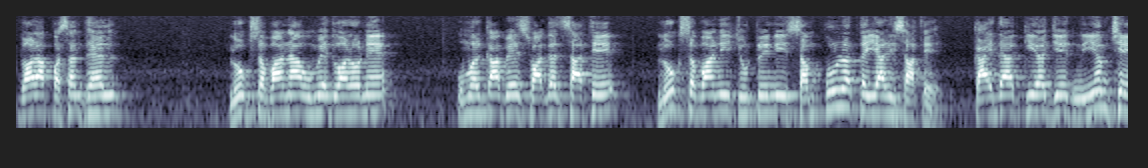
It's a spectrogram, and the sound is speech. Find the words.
દ્વારા પસંદ થયેલ લોકસભાના ઉમેદવારોને ઉમરકાભેર સ્વાગત સાથે લોકસભાની ચૂંટણીની સંપૂર્ણ તૈયારી સાથે કાયદાકીય જે નિયમ છે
